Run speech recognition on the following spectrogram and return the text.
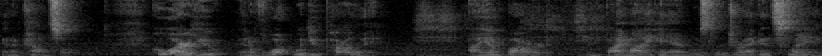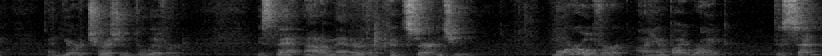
and a council. Who are you, and of what would you parley? I am Bard, and by my hand was the dragon slain, and your treasure delivered. Is that not a matter that concerns you? Moreover, I am by right descent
